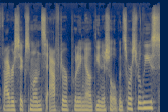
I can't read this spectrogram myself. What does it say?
five or six months after putting out the initial open source release.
